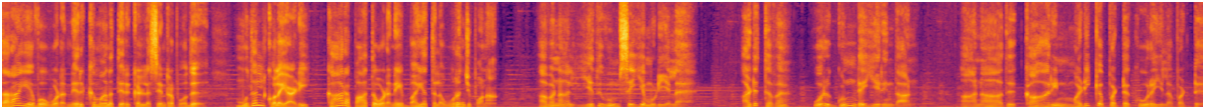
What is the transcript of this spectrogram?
சராயேவோவோட நெருக்கமான தெருக்கள்ல சென்றபோது முதல் கொலையாளி காரை பார்த்த உடனே பயத்துல உறைஞ்சு போனான். அவனால் எதுவும் செய்ய முடியல. அடுத்தவன் ஒரு குண்டை எறிந்தான். ஆனா அது காரின் மடிக்கப்பட்ட கூரையில பட்டு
